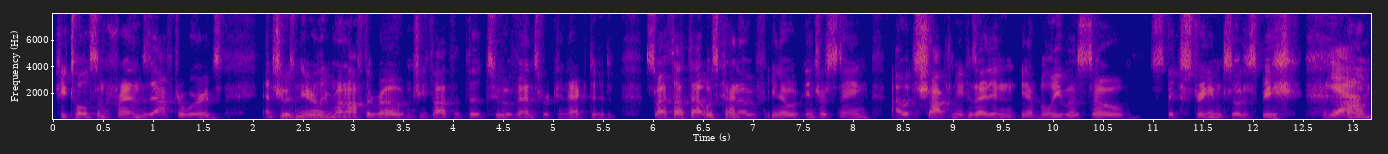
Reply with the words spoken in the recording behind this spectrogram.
She told some friends afterwards, and she was nearly run off the road, and she thought that the two events were connected. So I thought that was kind of you know interesting. I was shocked me because I didn't you know believe it was so extreme, so to speak. Yeah. Um,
